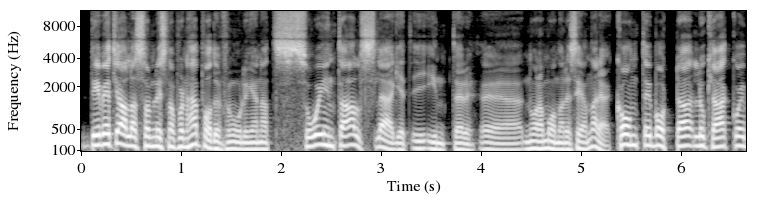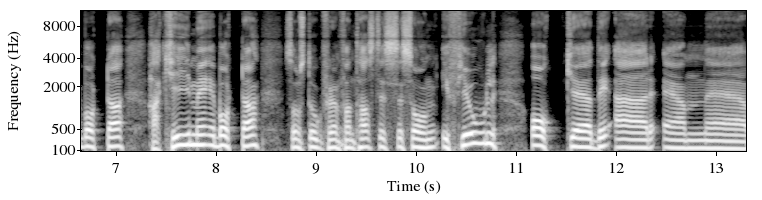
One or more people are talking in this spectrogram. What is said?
det vet ju alla som lyssnar på den här podden förmodligen att så är inte alls läget i Inter eh, några månader senare. Conte är borta, Lukaku är borta, Hakimi är borta som stod för en fantastisk säsong i fjol och eh, det är en eh,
